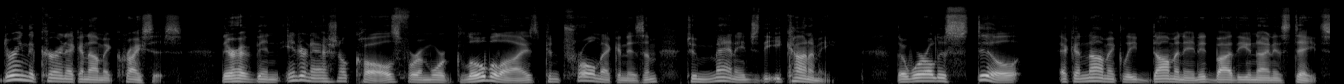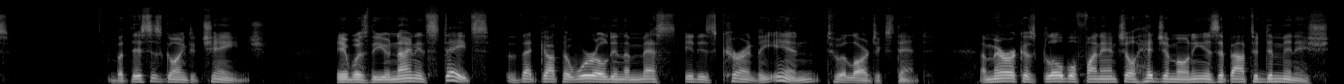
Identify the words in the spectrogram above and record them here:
During the current economic crisis, there have been international calls for a more globalized control mechanism to manage the economy. The world is still economically dominated by the United States. But this is going to change. It was the United States that got the world in the mess it is currently in to a large extent. America's global financial hegemony is about to diminish.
